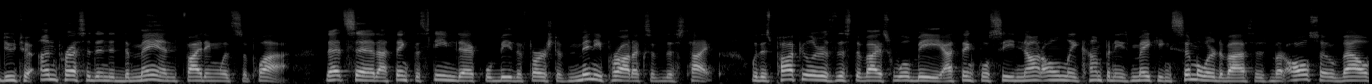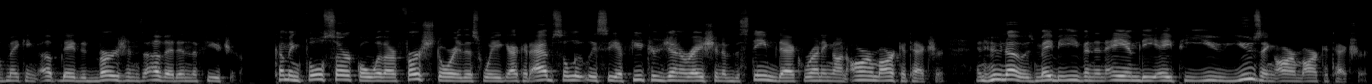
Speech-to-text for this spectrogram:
due to unprecedented demand fighting with supply. That said, I think the Steam Deck will be the first of many products of this type. With as popular as this device will be, I think we'll see not only companies making similar devices, but also Valve making updated versions of it in the future. Coming full circle with our first story this week, I could absolutely see a future generation of the Steam Deck running on ARM architecture, and who knows, maybe even an AMD APU using ARM architecture.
